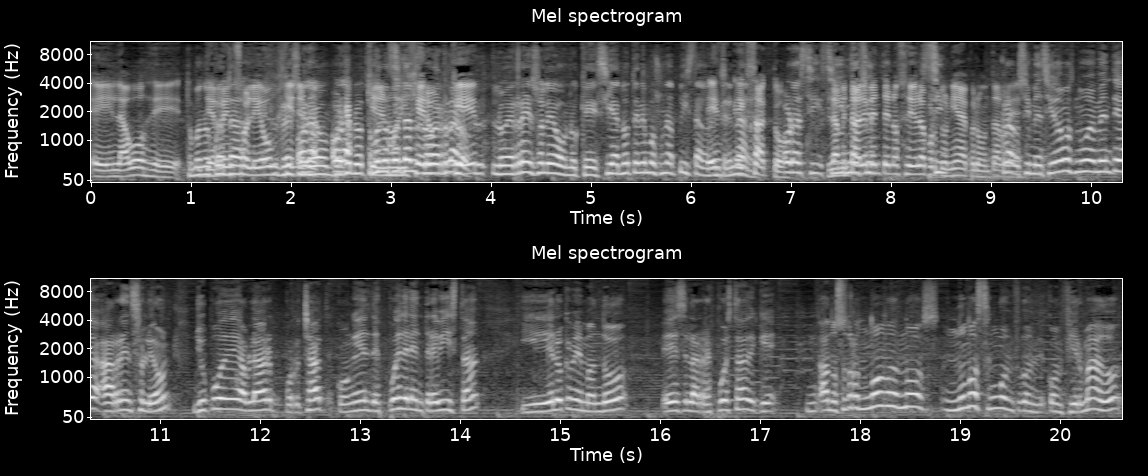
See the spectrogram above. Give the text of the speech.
eh, en la voz de, Tomando de en cuenta Renzo León, el Renzo quienes- León, por ejemplo, tomando en quienes cuenta nos lo, que- lo de Renzo León, lo que decía, no tenemos una pista donde Es- entrenar. exacto. Ahora sí, Lamentablemente no se dio la oportunidad de preguntarle. Claro, si mencionamos nuevamente a Renzo León, yo pude hablar por chat con él después de la entrevista y él lo que me mandó es la respuesta de que a nosotros no nos, no nos han conf- confirmado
